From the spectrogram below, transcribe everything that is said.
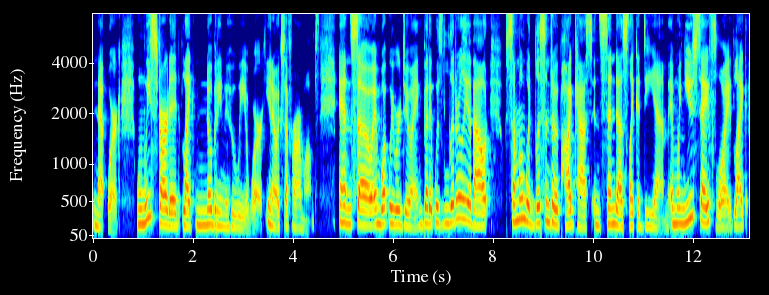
network. When we started, like nobody knew who we were, you know, except for our moms. And so, and what we were doing. But it was literally about someone would listen to a podcast and send us like a DM. And when you say, Floyd, like,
